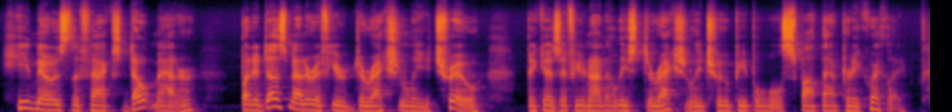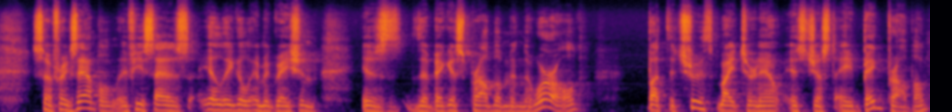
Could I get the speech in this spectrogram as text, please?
He knows the facts don't matter, But it does matter if you're directionally true, because if you're not at least directionally true, people will spot that pretty quickly. So, for example, if he says illegal immigration is the biggest problem in the world, but the truth might turn out it's just a big problem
